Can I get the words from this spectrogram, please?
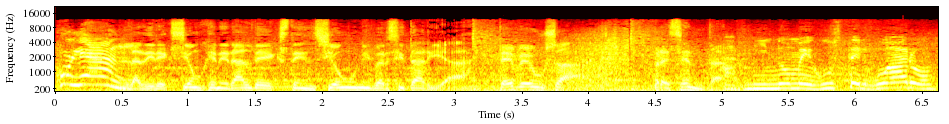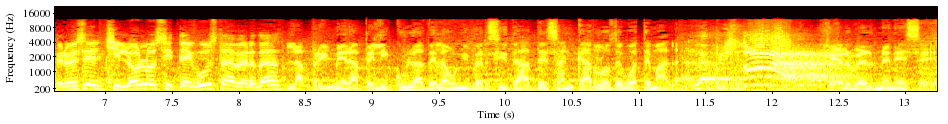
Julián. La Dirección General de Extensión Universitaria, TV USAC, presenta A mí no me gusta el guaro. Pero es el chilolo si te gusta, ¿verdad? la primera película de la Universidad de San Carlos de Guatemala. ¡La pistola! Herbert Meneses,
